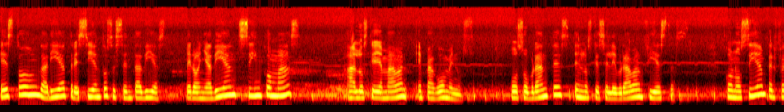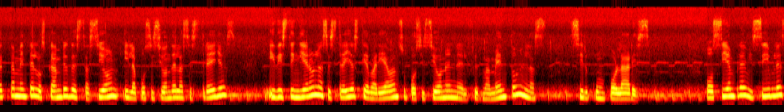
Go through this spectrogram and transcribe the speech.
Esto daría 360 días, pero añadían cinco más a los que llamaban epagómenos o sobrantes en los que celebraban fiestas. Conocían perfectamente los cambios de estación y la posición de las estrellas y distinguieron las estrellas que variaban su posición en el firmamento en las circumpolares o siempre visibles,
